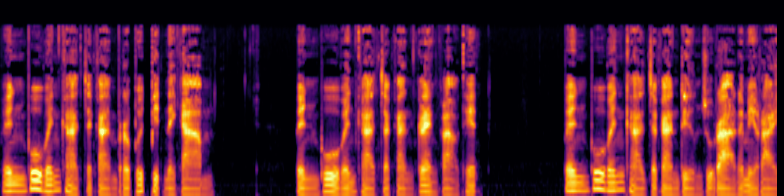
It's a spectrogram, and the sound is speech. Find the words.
เป็นผู้เว้นขาดจากการประพฤติผิดในกาม เป็นผู้เว้นขาดจากการแกล้งกล่าวเท็จ เป็นผู้เว้นขาดจากการดื่มสุราและเมรัย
